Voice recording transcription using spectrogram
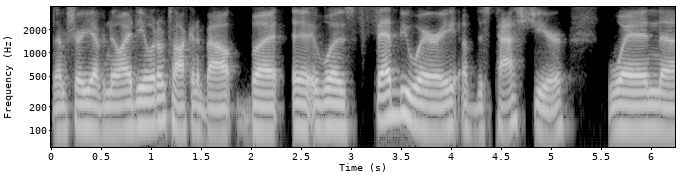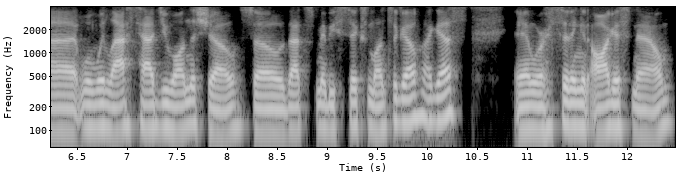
and I'm sure you have no idea what I'm talking about. But it was February of this past year when uh, when we last had you on the show. So that's maybe six months ago, I guess. And we're sitting in August now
